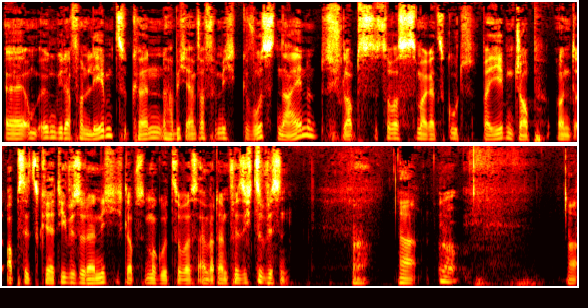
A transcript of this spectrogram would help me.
äh, um irgendwie davon leben zu können, habe ich einfach für mich gewusst, nein. Und ich glaube, das ist sowas ist immer ganz gut bei jedem Job. Und ob es jetzt kreativ ist oder nicht, ich glaube, es ist immer gut, sowas einfach dann für sich zu wissen. Ja. Ja,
